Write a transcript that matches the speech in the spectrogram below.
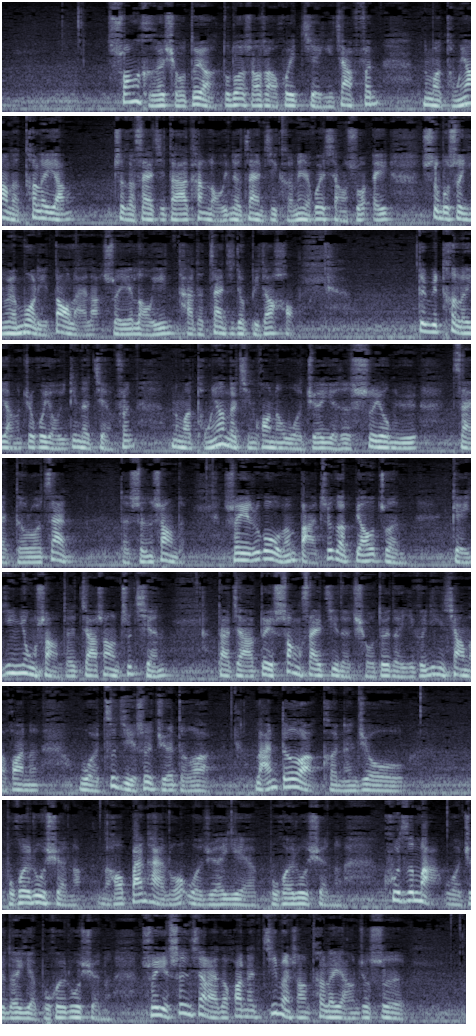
双核球队啊，多多少少会减一下分。那么同样的，特雷杨这个赛季，大家看老鹰的战绩，可能也会想说，哎，是不是因为莫里到来了，所以老鹰他的战绩就比较好？对于特雷杨就会有一定的减分。那么同样的情况呢，我觉得也是适用于在德罗赞的身上的。所以如果我们把这个标准给应用上，再加上之前大家对上赛季的球队的一个印象的话呢，我自己是觉得。兰德尔可能就不会入选了，然后班凯罗我觉得也不会入选了，库兹马我觉得也不会入选了，所以剩下来的话呢，基本上特雷杨就是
